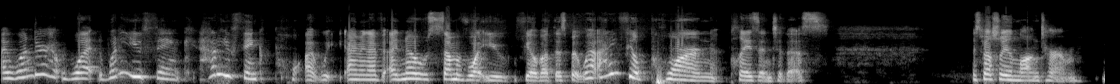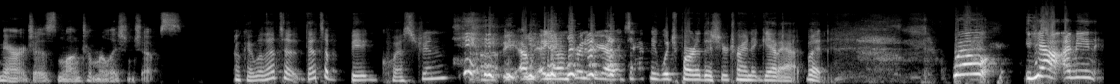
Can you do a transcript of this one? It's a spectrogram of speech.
I wonder what what do you think? How do you think? Uh, we, I mean, I've, I know some of what you feel about this, but what, how do you feel porn plays into this, especially in long term marriages and long term relationships? Okay, well that's a that's a big question. Uh, I'm, you know, I'm trying to figure out exactly which part of this you're trying to get at, but Well, yeah. I mean,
